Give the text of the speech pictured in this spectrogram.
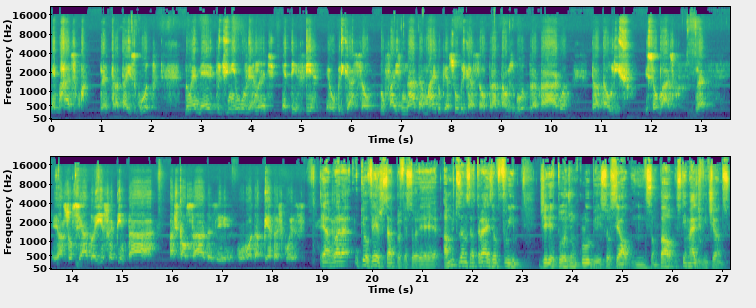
É básico. Né? Tratar esgoto não é mérito de nenhum governante, é dever, é obrigação. Não faz nada mais do que a sua obrigação. Tratar o esgoto, tratar a água, tratar o lixo. Isso é o básico. Né? associado a isso é pintar as calçadas e o rodapé das coisas. É, agora, o que eu vejo, sabe, professor, é, há muitos anos atrás eu fui diretor de um clube social em São Paulo, isso tem mais de 20 anos,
